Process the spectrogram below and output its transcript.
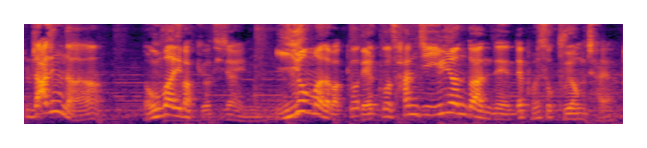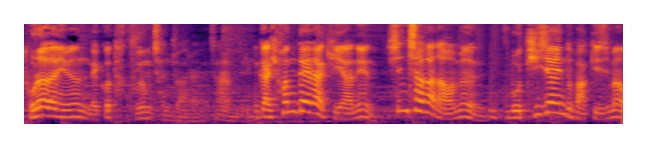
좀 짜증나. 너무 많이 바뀌어 디자인이. 2년마다 바뀌어? 내 거 산지 1년도 안 되는데 벌써 구형차야. 돌아다니면 내 거 다 구형차인 줄 알아요 사람들이. 그러니까 현대나 기아는 신차가 나오면 뭐 디자인도 바뀌지만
